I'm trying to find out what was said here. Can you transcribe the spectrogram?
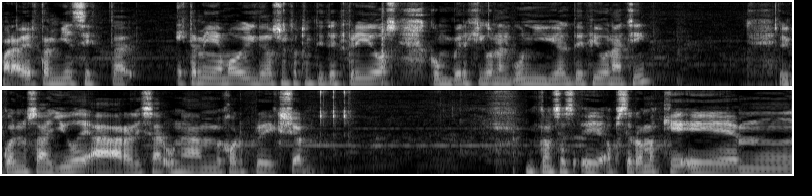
para ver también si esta, media móvil de 233 periodos converge con algún nivel de Fibonacci, el cual nos ayude a, realizar una mejor predicción. Entonces eh, observamos que em,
